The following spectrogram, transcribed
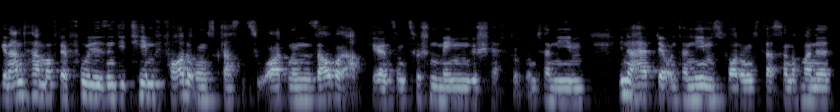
genannt haben auf der Folie, sind die Themen Forderungsklassenzuordnung, saubere Abgrenzung zwischen Mengengeschäft und Unternehmen, innerhalb der Unternehmensforderungsklasse nochmal eine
